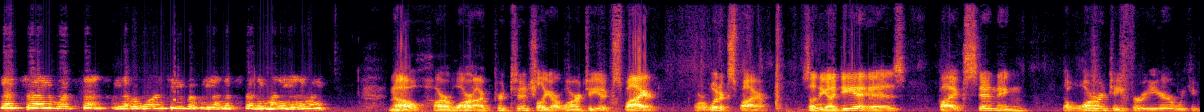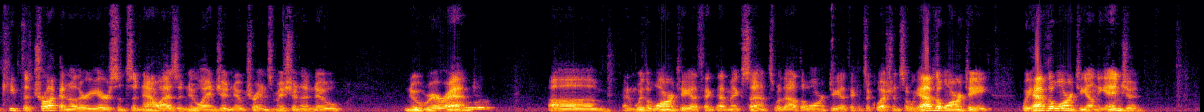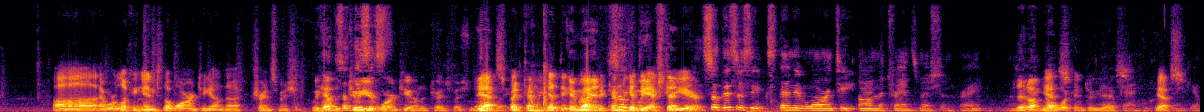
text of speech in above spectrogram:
Gun shy in what sense? We have a warranty, but we end up spending money anyway? No, our war, our, potentially our warranty expired, or would expire. So the idea is, by extending the warranty for a year, we can keep the truck another year, since it now has a new engine, new transmission, a new, new rear end. Um, and with a warranty, I think that makes sense. Without the warranty, I think it's a question. So we have the warranty, we have the warranty on the engine. Uh, and we're looking into the warranty on the transmission. we have So the this two-year is- warranty on the transmission Yes, but can we get the, Can we right, add- can we get can we the extra extend it? year? So this is the extended warranty on the transmission, right? That I'm Yes. gonna look into, yes. Okay. Yes. Thank you.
